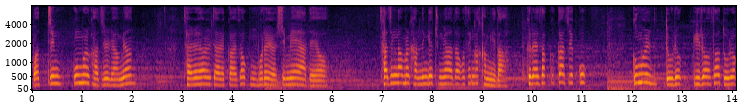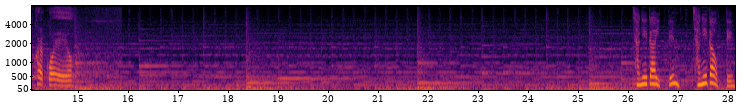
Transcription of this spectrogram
멋진 꿈을 가지려면 재활자력과에서 공부를 열심히 해야 돼요. 자신감을 갖는 게 중요하다고 생각합니다. 그래서 끝까지 꼭 꿈을 노력, 이뤄서 노력할 거예요. 장애가 있든 장애가 없든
